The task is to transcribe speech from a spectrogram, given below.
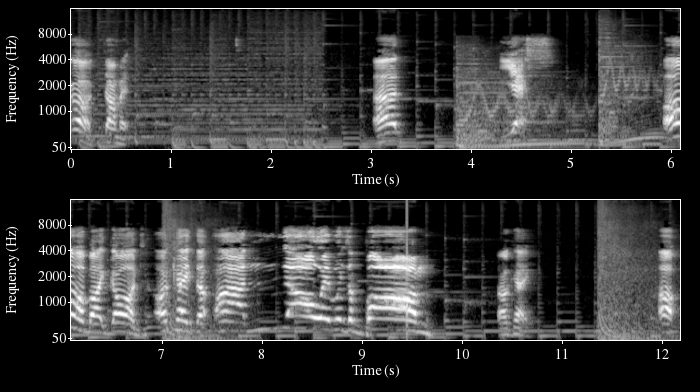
Oh, damn it. Uh, yes. Oh my god. Okay, the... Ah, no, it was a bomb. Okay. Oh.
